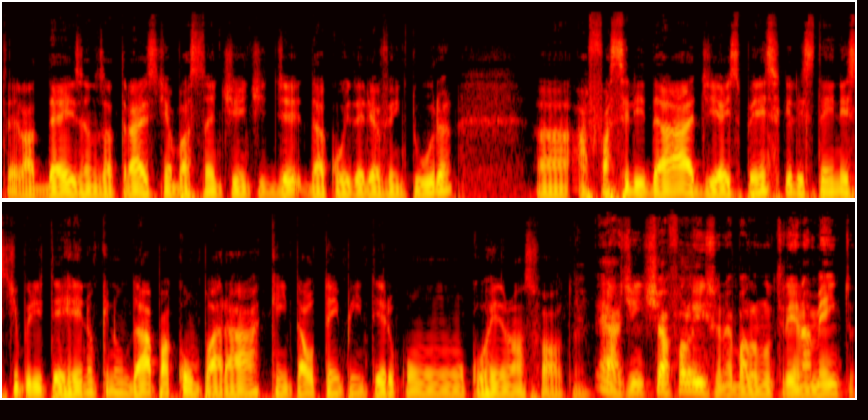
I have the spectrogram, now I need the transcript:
sei lá, 10 anos atrás, tinha bastante gente de, da corrida de aventura a, a facilidade, a experiência que eles têm nesse tipo de terreno que não dá para comparar quem está o tempo inteiro com correndo no asfalto. É, a gente já falou isso, né, Balão, no treinamento,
